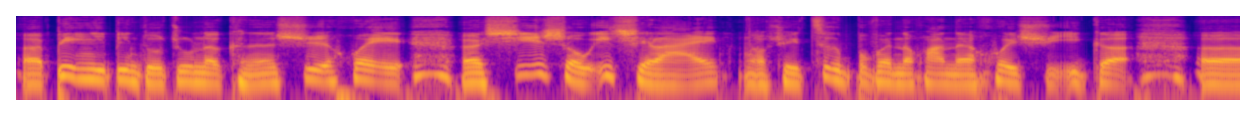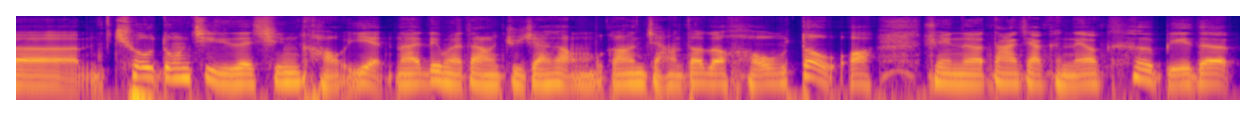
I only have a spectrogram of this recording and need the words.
呃，变异病毒株呢，可能是会呃携手一起来啊，所以这个部分的话呢，会是一个呃秋冬季节的新考验。那另外当然就加上。我们刚刚讲到的猴痘啊，所以呢，大家可能要特别的。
